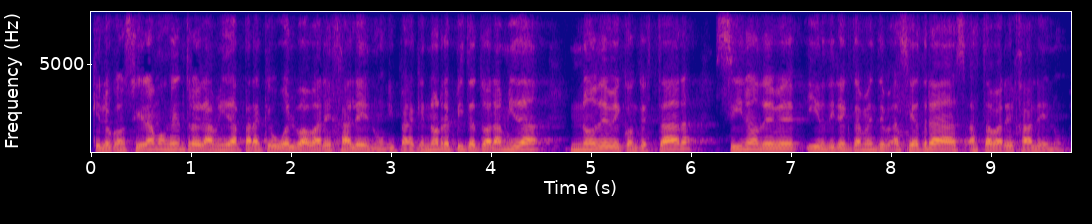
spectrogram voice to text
que lo consideramos dentro de la amida para que vuelva Bareja Lenu y para que no repita toda la amida, no debe contestar, sino debe ir directamente hacia atrás hasta Bareja Lenu.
